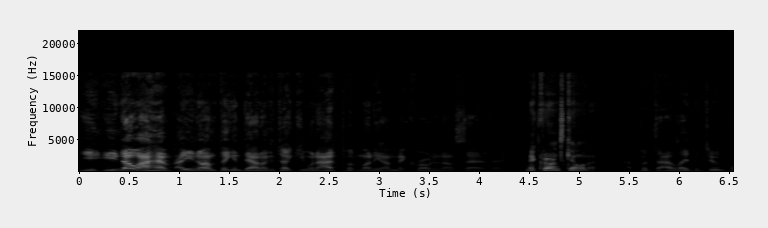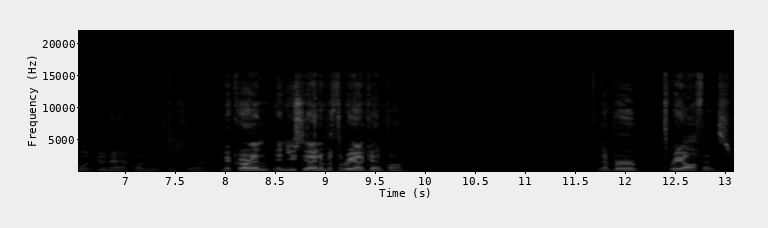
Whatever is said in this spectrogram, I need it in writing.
You you know I have. You know I'm thinking down on Kentucky when I put money on Mick Cronin on Saturday. Mick Cronin's killing it. I put the, I laid the two point two and a half on with UCLA. Mick Cronin and UCLA number three on KenPom. Number three offense.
